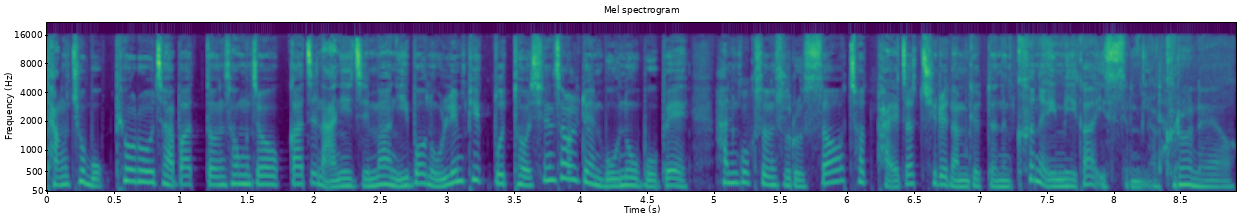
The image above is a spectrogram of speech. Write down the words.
당초 목표로 잡았던 성적까지는 아니지만 이번 올림픽부터 신설된 모노봅에 한국 선수로서 첫 발자취를 남겼다는 큰 의미가 있습니다. 그러네요.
